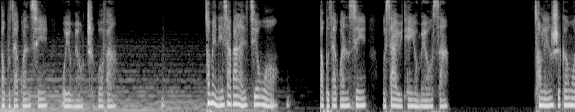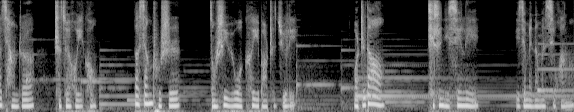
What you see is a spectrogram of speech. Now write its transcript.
到不再关心我有没有吃过饭；从每天下班来接我，到不再关心我下雨天有没有伞。从零食跟我抢着吃最后一口，到相处时，总是与我刻意保持距离。我知道，其实你心里已经没那么喜欢了，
